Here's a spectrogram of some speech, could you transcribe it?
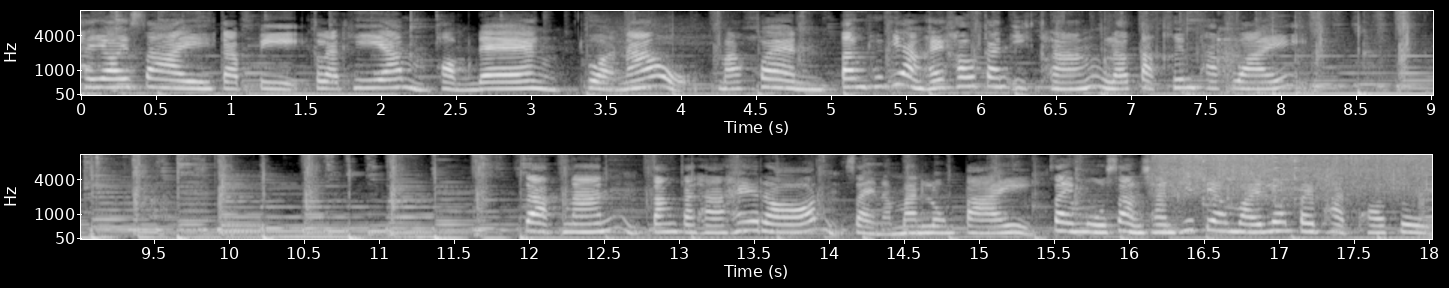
ทยอยใส่กะปิ กระเทียม หอมแดง ถั่วเน่า มะแขวนตำทุกอย่างให้เข้ากันอีกครั้ง แล้วตักขึ้นพักไว้ จากนั้นตั้งกระทะให้ร้อน ใส่น้ำมันลงไป ใส่หมูสามชั้นที่เตรียมไว้ลงไปผัดพอสุก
